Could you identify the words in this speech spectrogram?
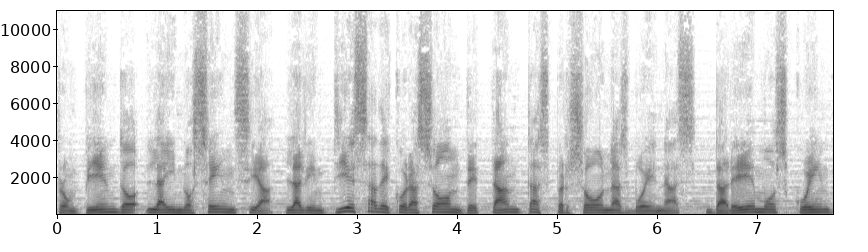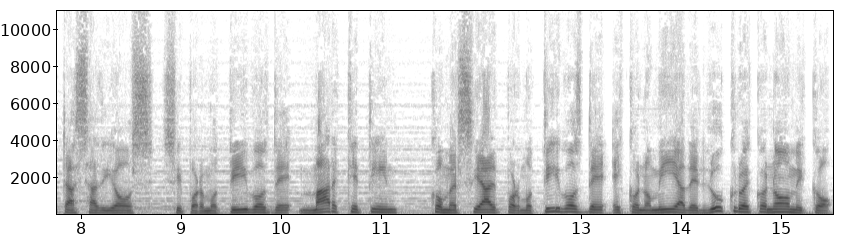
rompiendo la inocencia, la limpieza de corazón de tantas personas buenas. Daremos cuentas a Dios si por motivos de marketing comercial por motivos de economía, de lucro económico,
